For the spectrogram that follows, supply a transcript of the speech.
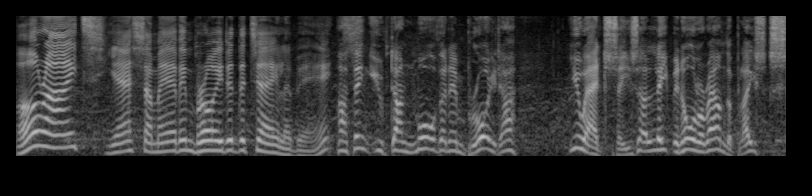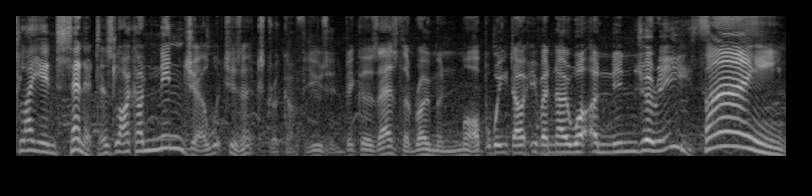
All right. Yes, I may have embroidered the tale a bit. I think you've done more than embroider. You had Caesar leaping all around the place, slaying senators like a ninja, which is extra confusing because, as the Roman mob, we don't even know what a ninja is. Fine.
